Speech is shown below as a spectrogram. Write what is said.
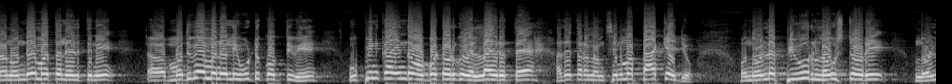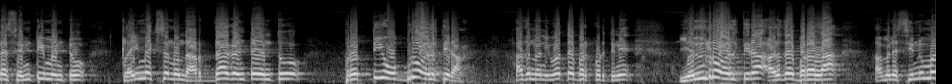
ನಾನು ಒಂದೇ ಮಾತಲ್ಲಿ ಹೇಳ್ತೀನಿ. ಮದುವೆ ಮನೆಯಲ್ಲಿ ಊಟಕ್ಕೆ ಹೋಗ್ತೀವಿ. ಉಪ್ಪಿನಕಾಯಿಂದ ಒಬ್ಬಟ್ಟವರೆಗೂ ಎಲ್ಲ ಇರುತ್ತೆ. ಅದೇ ಥರ ನಮ್ಮ ಸಿನಿಮಾ ಪ್ಯಾಕೇಜು. ಒಂದು ಒಳ್ಳೆ ಪ್ಯೂರ್ ಲವ್ ಸ್ಟೋರಿ ಒಂದು ಒಳ್ಳೆ ಸೆಂಟಿಮೆಂಟು ಕ್ಲೈಮ್ಯಾಕ್ಸಲ್ಲಿ ಒಂದು ಅರ್ಧ ಗಂಟೆ ಅಂತೂ ಪ್ರತಿಯೊಬ್ಬರೂ ಅಳ್ತೀರಾ? ಅದು ನಾನು ಇವತ್ತೇ ಬರ್ಕೊಡ್ತೀನಿ. ಎಲ್ಲರೂ ಅಳ್ತೀರಾ? ಅಳದೆ ಬರಲ್ಲ. ಆಮೇಲೆ ಸಿನಿಮಾ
